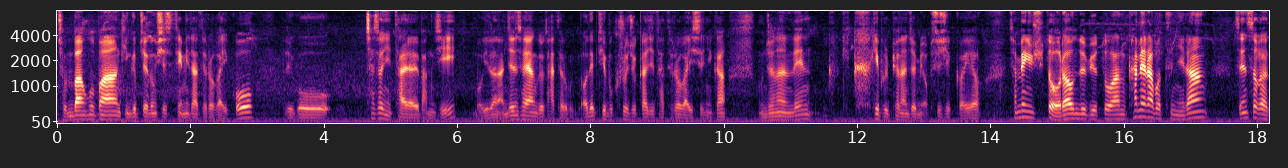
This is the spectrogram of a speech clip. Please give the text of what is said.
전방 후방 긴급 제동 시스템이 다 들어가 있고 그리고 차선 이탈 방지 뭐 이런 안전 사양도 다 들어 어댑티브 크루즈까지 다 들어가 있으니까 운전하는 데는 그렇게 크게 불편한 점이 없으실 거예요. 360도 어라운드 뷰 또한 카메라 버튼이랑 센서가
